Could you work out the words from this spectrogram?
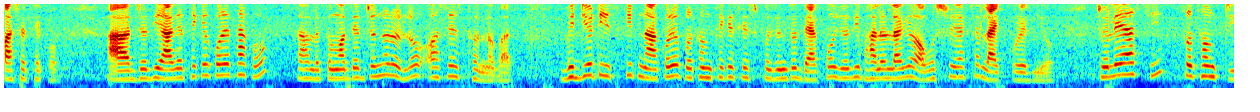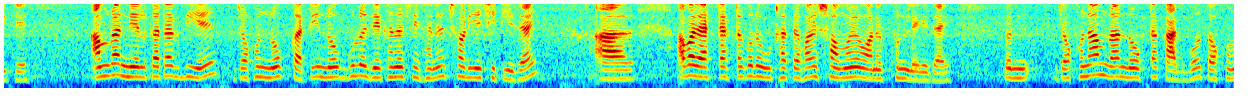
পাশে থেকো। আর যদি আগে থেকে করে থাকো, তাহলে তোমাদের জন্য রইল অশেষ ধন্যবাদ। ভিডিওটি স্কিপ না করে প্রথম থেকে শেষ পর্যন্ত দেখো। যদি ভালো লাগে অবশ্যই একটা লাইক করে দিও। চলে আসছি প্রথম ট্রিকে। আমরা নেল কাটার দিয়ে যখন নখ কাটি, নখগুলো যেখানে সেখানে ছড়িয়ে ছিটিয়ে যায়। আর আবার একটা একটা করে উঠাতে হয় সময়ও অনেকক্ষণ লেগে যায়। তো যখন আমরা নখটা কাটবো, তখন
